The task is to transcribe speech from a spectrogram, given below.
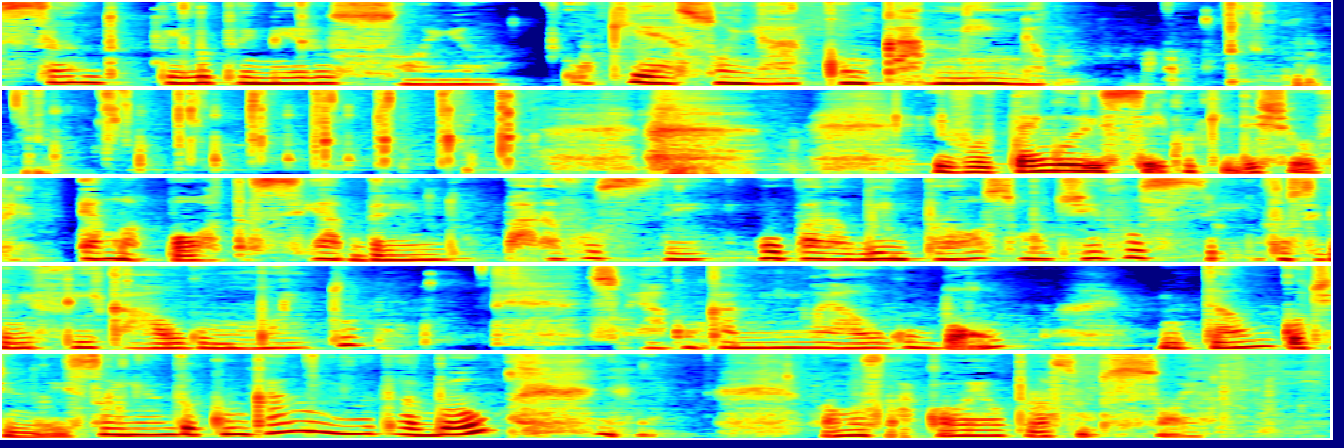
começando pelo primeiro sonho. O que é sonhar com caminho? Eu vou até engolir seco aqui, deixa eu ver. É uma porta se abrindo para você ou para alguém próximo de você. Então significa algo muito bom. Sonhar com caminho é algo bom. Então continue sonhando com caminho, tá bom? Vamos lá, qual é o próximo sonho?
